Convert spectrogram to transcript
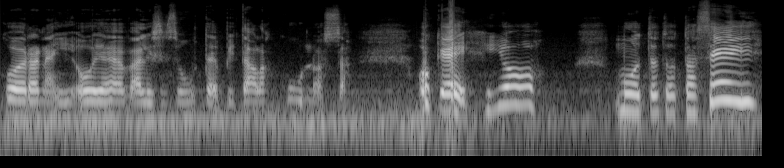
koiran ja ohjaajan välisen suhteen pitää olla kunnossa. Okei, okay, joo, mutta tota, se, ei,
